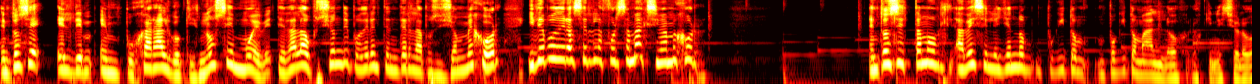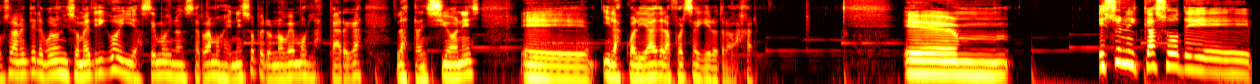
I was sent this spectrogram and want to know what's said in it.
Entonces, el de empujar algo que no se mueve te da la opción de poder entender la posición mejor y de poder hacer la fuerza máxima mejor. Entonces estamos a veces leyendo un poquito, un poquito mal los, kinesiólogos. Solamente le ponemos isométrico y hacemos y nos encerramos en eso, pero no vemos las cargas, las tensiones eh, y las cualidades de la fuerza que quiero trabajar. Em, eso en el caso de,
